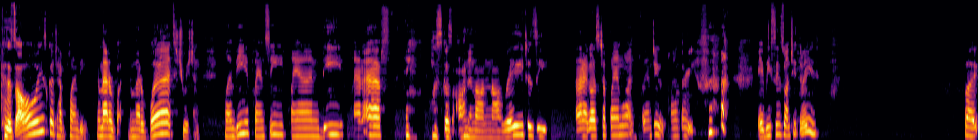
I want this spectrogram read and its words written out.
Because it's always good to have plan B, no matter what, no matter what situation plan B, plan C, plan D, plan F. List goes on and on and on, way to Z. And then it goes to plan one, plan two, plan three. ABC's one, two, three. But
